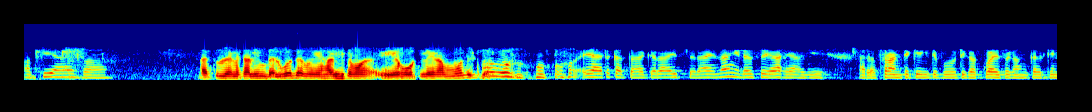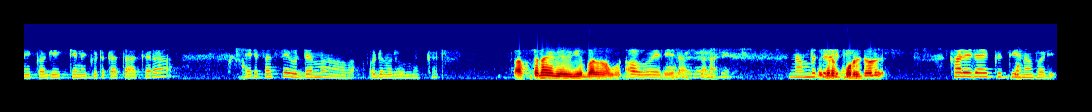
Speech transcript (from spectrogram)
අපි ආවා. ඇතුල් වෙන කලින් බැලුවද මේ හරියටම ඒ හෝටලේ නම මොකද කියලා? එයාට කතා කරා ඉස්සරහා ඉඳන් ඊට පස්සේ එයා එයාගේ අර ෆ්‍රන්ට් එකේ හිටපු ටිකක් වයසක අංකල් කෙනෙක් වගේ එක්කෙනෙකුට කතා කරා. ඊට පස්සේ උඩම ආවා. උඩම රූම් එකට. ලස්සනයි දෙවිය බලනකොට. ඔව් එළිය ලස්සනයි. නම්බර් ඒතර කොරිඩෝරේ කරිඩෝ එකක් තියෙනවා පොඩි.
